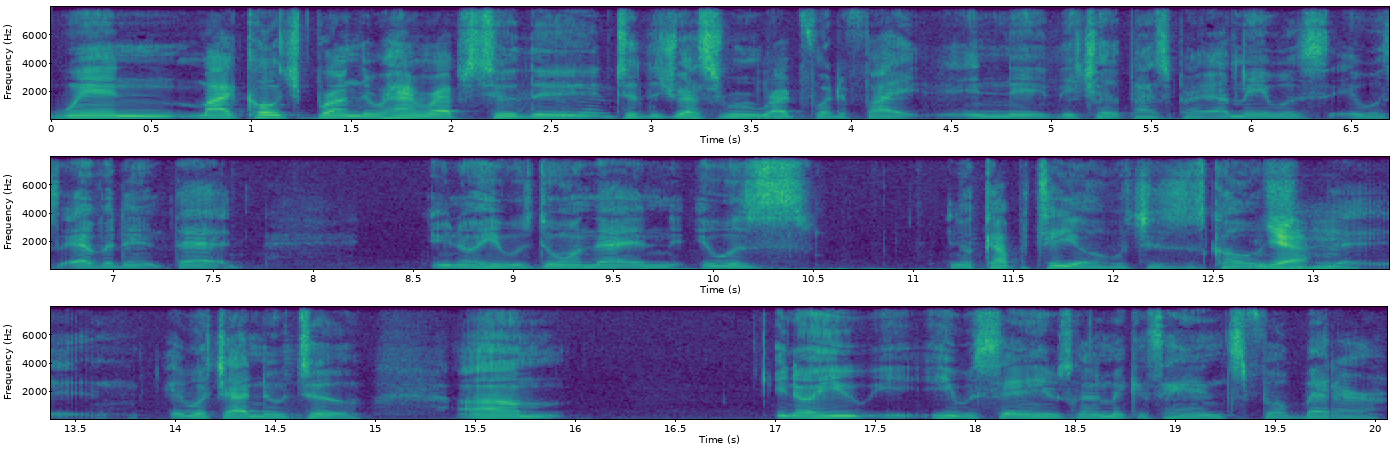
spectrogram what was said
when my coach brought the hand wraps to the to the dressing room right before the fight, and they, they showed the pass I mean, it was it was evident that you know he was doing that, and it was you know Capetillo, which is his coach, Yeah. uh, which I knew too. Um, you know, he he was saying he was going to make his hands feel better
